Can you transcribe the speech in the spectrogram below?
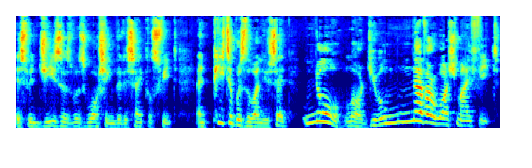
is when Jesus was washing the disciples' feet. And Peter was the one who said, No, Lord, you will never wash my feet.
